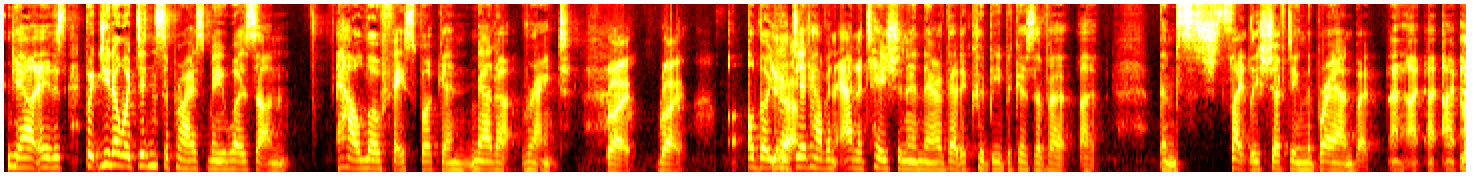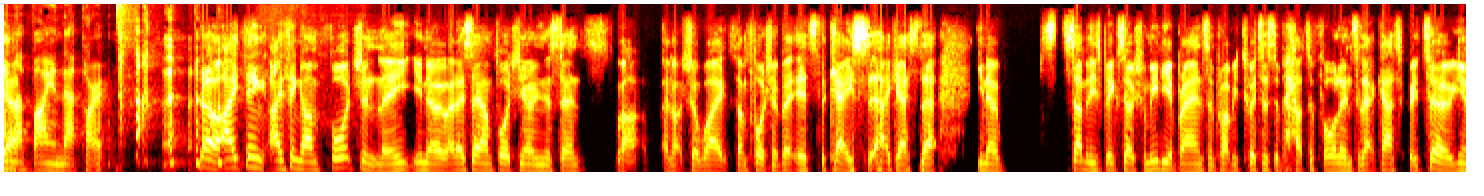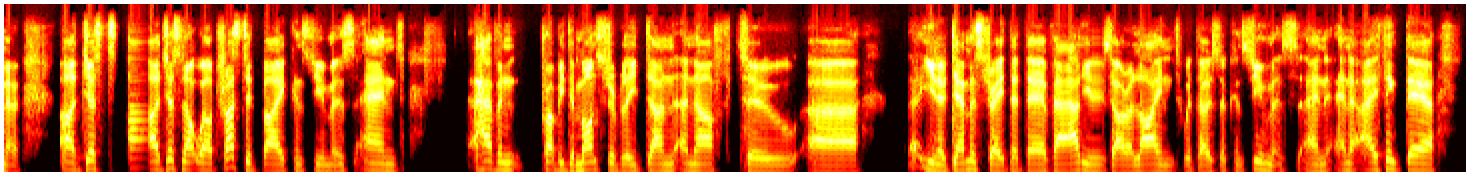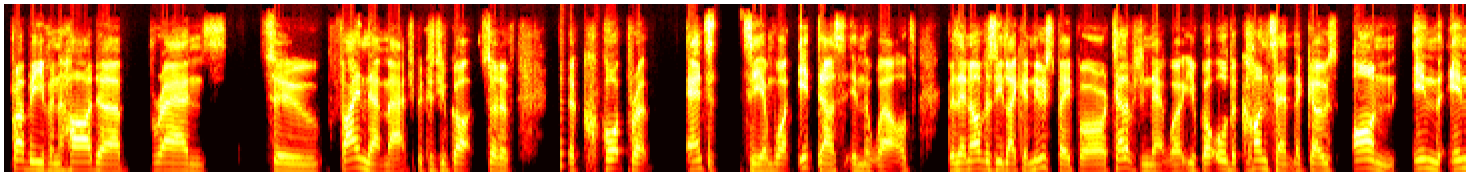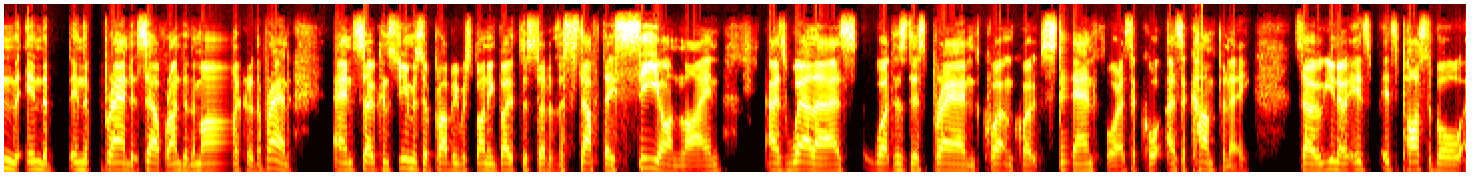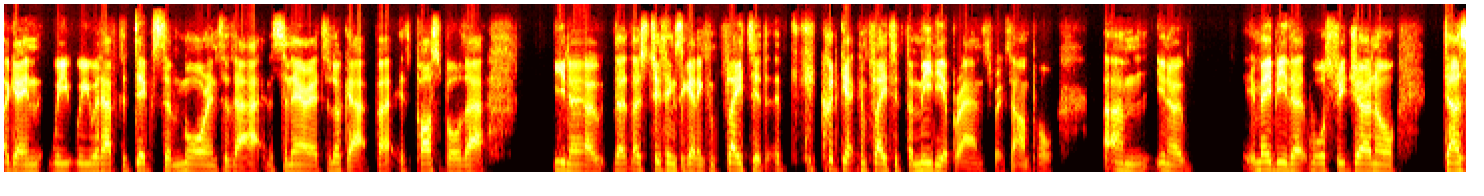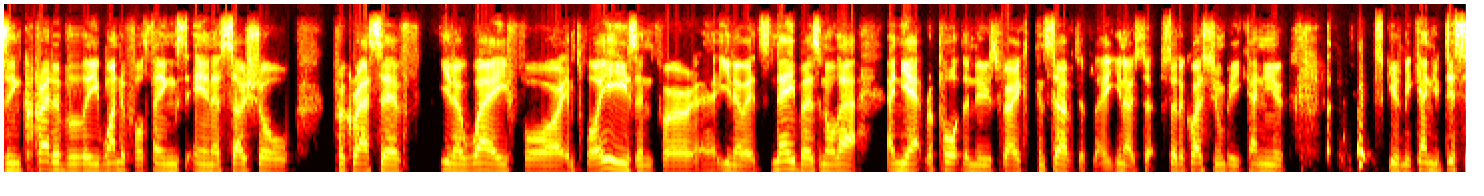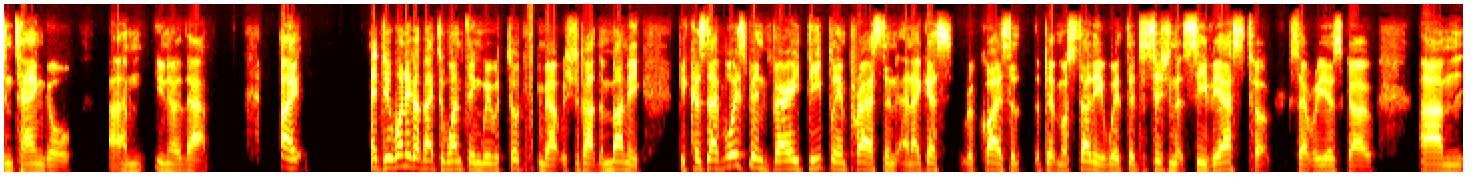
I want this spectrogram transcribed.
yeah, it is. But you know, what didn't surprise me was um, how low Facebook and Meta ranked. Right, right. Although yeah. you did have an annotation in there that it could be because of a, a them slightly shifting the brand, but I, I, am not buying that part. no, I think I think unfortunately, you know, and I say unfortunately in the sense, well, I'm not sure why it's unfortunate, but it's the case, I guess, that you know some of these big social media brands and probably Twitter's about to fall into that category too. You know, are just are just not well trusted by consumers and haven't probably demonstrably done enough to uh, you know demonstrate that their values are aligned with those of consumers and and i think they're probably even harder brands to find that match because you've got sort of the corporate entity and what it does in the world but then obviously like a newspaper or a television network you've got all the content that goes on in the in the in the in the brand itself or under the moniker of the brand And so consumers are probably responding both to sort of the stuff they see online, as well as what does this brand quote unquote stand for as a as a company. So you know, it's it's possible. Again, we we would have to dig some more into that in a scenario to look at, but it's possible that you know that those two things are getting conflated. It could get conflated for media brands, for example. Um, you know, it may be that Wall Street Journal does incredibly wonderful things in a social progressive you know way for employees and for uh, you know its neighbors and all that and yet report the news very conservatively you know so, so the question would be can you excuse me can you disentangle um you know that i I do want to go back to one thing we were talking about, which is about the money, because I've always been very deeply impressed, and, and I guess requires a, a bit more study with the decision that CVS took several years ago um,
